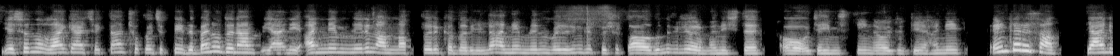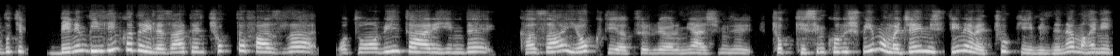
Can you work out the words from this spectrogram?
yaşanan olay gerçekten çok acıklıydı. Ben o dönem yani annemlerin anlattıkları kadarıyla annemlerin böyle hüngür pöşürt ağladığını biliyorum. Hani işte o James Dean öldü diye. Hani enteresan. Yani bu tip benim bildiğim kadarıyla zaten çok da fazla otomobil tarihinde kaza yok diye hatırlıyorum. Yani şimdi çok kesin konuşmayayım ama James Dean evet çok iyi bilinen ama hani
